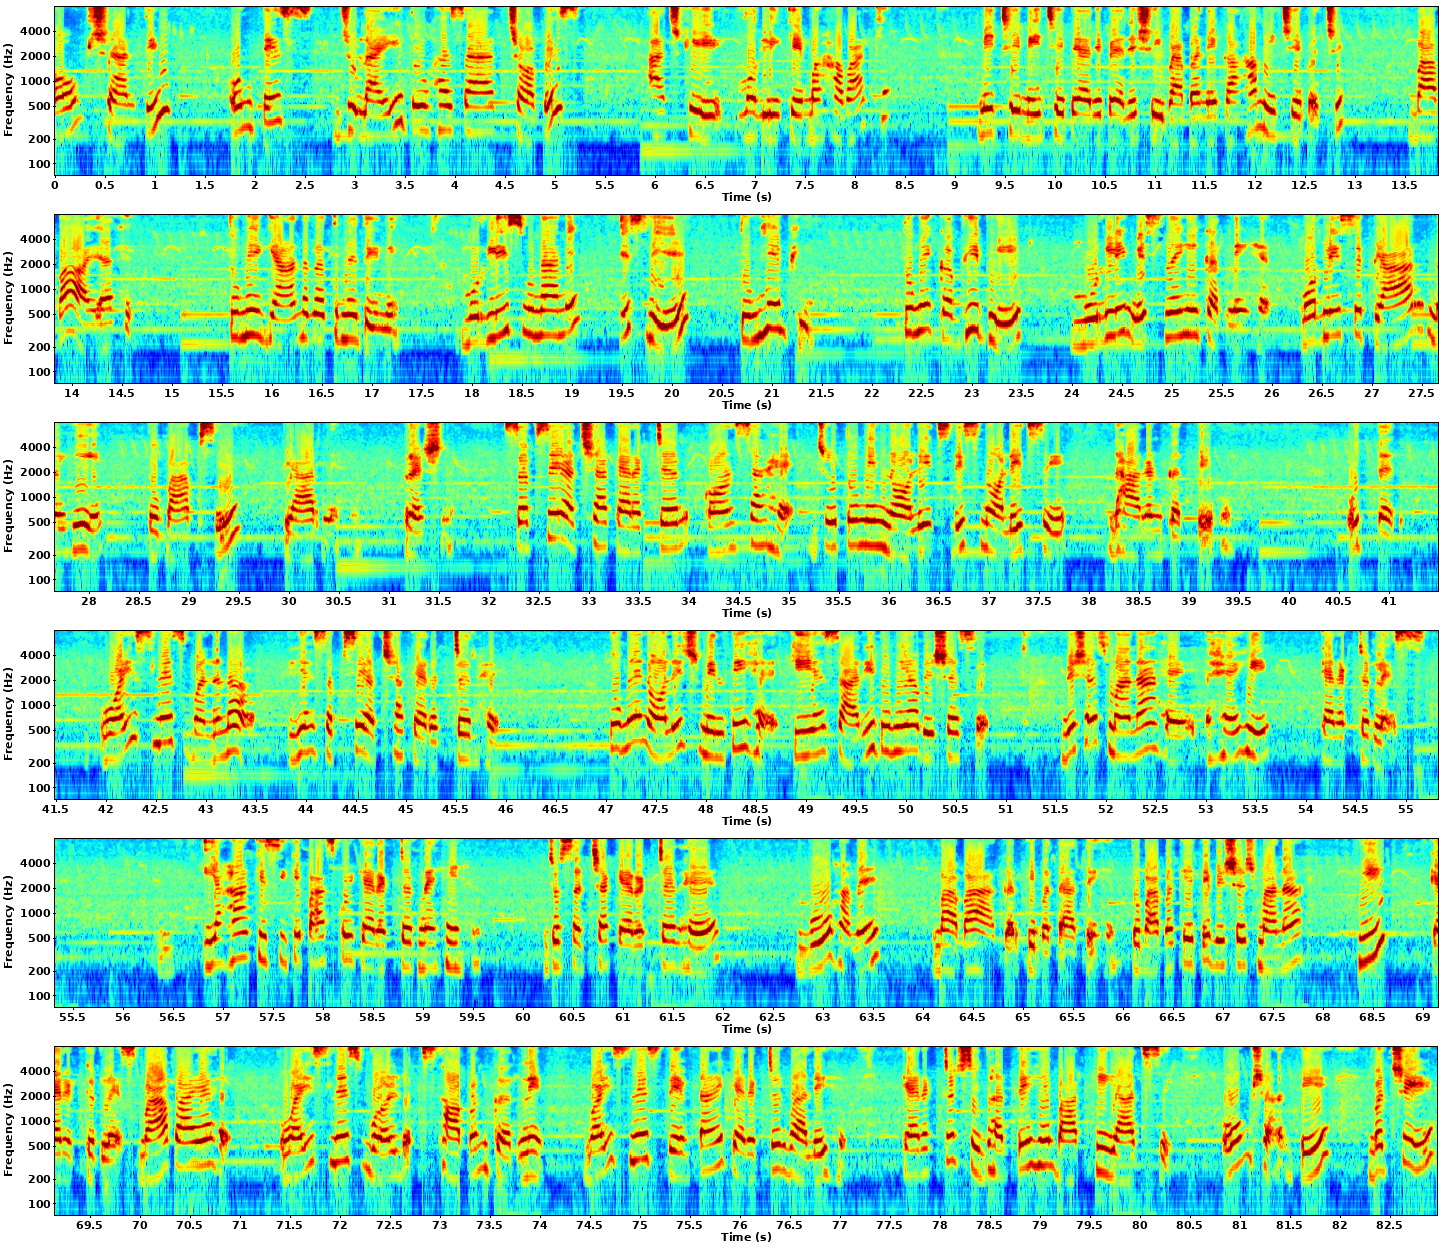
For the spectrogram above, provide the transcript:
ओम शांति। 29 जुलाई 2024 आज के मुरली के महावाक्य। मीठे मीठे, प्यारे प्यारे श्री बाबा ने कहा, मीठे बच्चे, बाबा आया है। तुम्हें ज्ञान रत्न देने, मुरली सुनाने, इसलिए तुम्हें भी, तुम्हें कभी भी मुरली मिस नहीं करनी है। मुरली से प्यार नहीं तो बाप से प्यार नहीं। प्रश्न, सबसे अच्छा कैरेक्टर कौन सा है जो तुम इन नॉलेज इस नॉलेज से धारण करते हो? उत्तर वॉइसलेस बनना यह सबसे अच्छा कैरेक्टर है। तुम्हें नॉलेज मिलती है कि यह सारी दुनिया विशेष है। विशेष माना है है ही कैरेक्टरलेस यहाँ किसी के पास कोई कैरेक्टर नहीं है। जो सच्चा कैरेक्टर है, वो हमें बाबा आकर के बताते हैं। तो बाबा कहते, विशेष माना ही कैरेक्टरलेस बाप आया है वॉइसलेस वर्ल्ड स्थापन करने। वॉइसलेस देवताएँ कैरेक्टर वाले हैं। कैरेक्टर सुधरते हैं बाप की याद से। ओम शांति। बच्चे,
